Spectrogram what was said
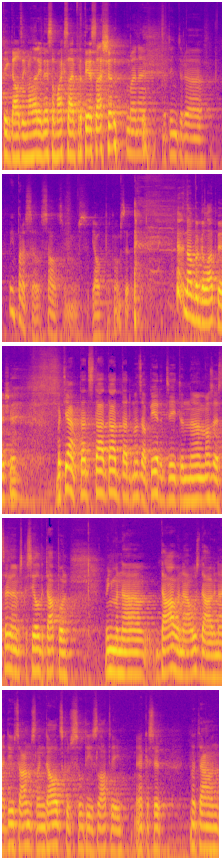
tik daudz viņi man arī nesamaksāja par tiesāšanu. Vai ne? Bet viņi tur uh, Viņi parasti sev sauc, mums jauka pret mums ir nabaga latviešiem. Bet jā, tāds, tā, tāda, tāda mazā pieredzīta un uh, mazais ceļojums, kas ilgi tapu. Viņi man uh, dāvanā, uzdāvināja divus ārmuslīnu galdus, kurus sūtīja uz Latviju. Jā, kas ir nu, tā. Un,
